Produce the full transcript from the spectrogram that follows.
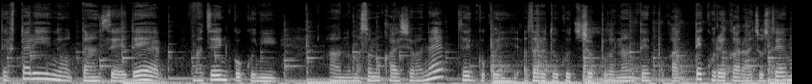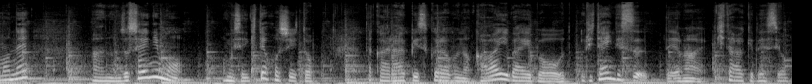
で2人の男性で、まあ、全国にあの、まあ、その会社はね全国にアダルトグッズショップが何店舗かあってこれから女性もねあの女性にもお店に来てほしいと。だからラウピースクラブの可愛いバイブを売りたいんですって、まあ、来たわけですよ。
